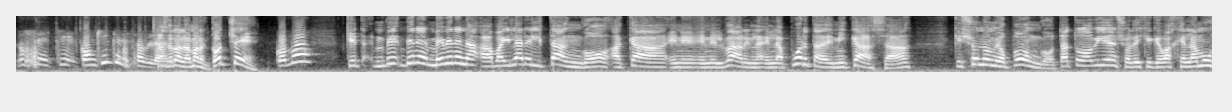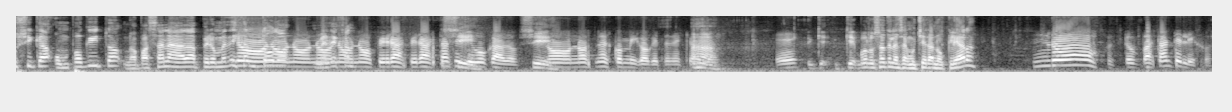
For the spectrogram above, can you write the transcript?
No sé, ¿qué- ¿con quién quieres hablar? ¿Estás hablando de la marca coche? ¿Cómo? Que ve- vienen- me vienen a, a bailar el tango acá en, el- en el bar, en la, en la puerta de mi casa, que yo no me opongo, está todo bien, yo le dije que bajen la música un poquito, no pasa nada, pero me dejan No, todo... no, no, me no, dejan- no, no, espera, espera, estás Sí, equivocado. sí. No, no, no es conmigo que tenés que hablar. ¿Eh? ¿Que, que, ¿Vos usaste la sanguchera nuclear? No, bastante lejos.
